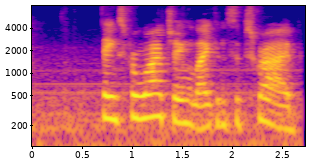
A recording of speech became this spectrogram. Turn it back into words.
thanks for watching. Like and subscribe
